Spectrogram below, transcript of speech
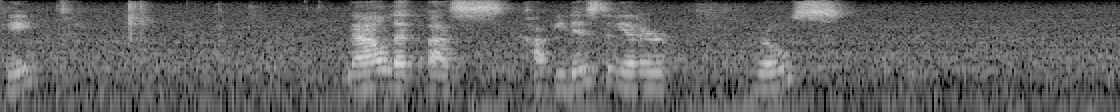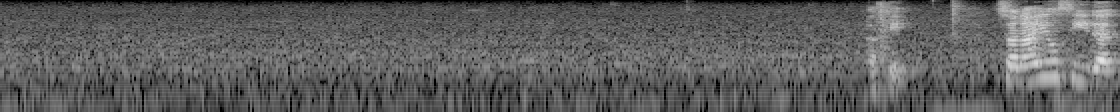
Okay? Now let us copy this to the other rows. Okay, so now you'll see that,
